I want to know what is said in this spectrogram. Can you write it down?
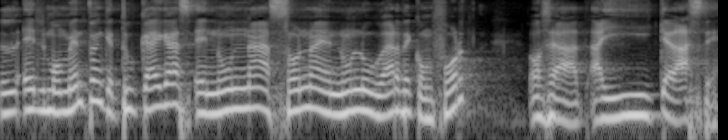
el momento en que tú caigas en una zona, en un lugar de confort, o sea, ahí quedaste.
